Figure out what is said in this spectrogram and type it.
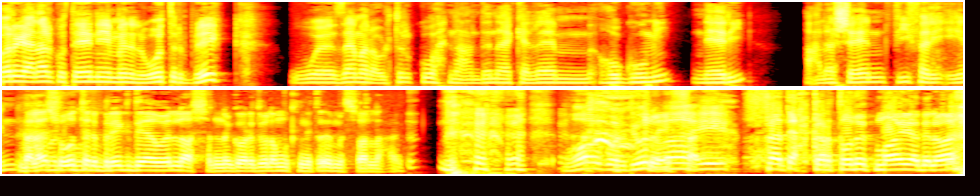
ورجعنا لكم تاني من ال water break. وزي ما أنا قلت لكم إحنا عندنا كلام هجومي ناري علشان في فريقين. بلاش water break دي يا عشان جوارديولا ممكن يتقمص ولا حاجة. ما هو جوارديولا بقى إيه؟ فاتح كرتونة مية دلوقتي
